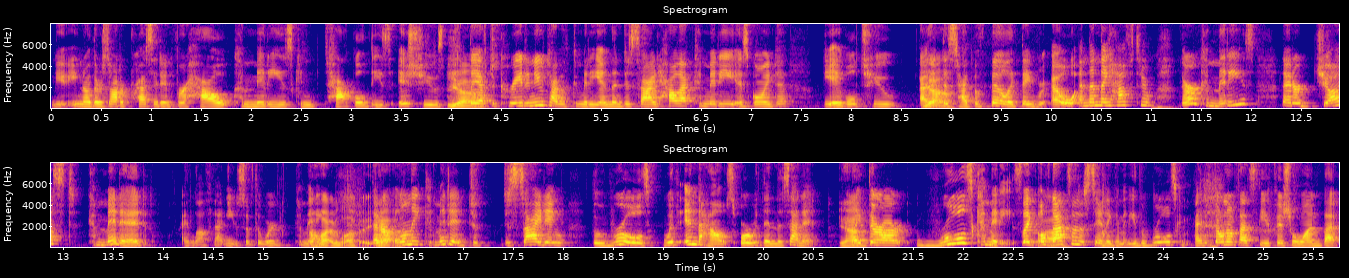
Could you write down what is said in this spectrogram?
you you know, there's not a precedent for how committees can tackle these issues. Yeah. They have to create a new type of committee and then decide how that committee is going to be able to edit Yeah. this type of bill. Like they oh, and then they have to. There are committees that are just committed. I love that use of the word committee. Oh, I love it, That yeah. are only committed to deciding the rules within the House or within the Senate. Yeah. Like there are rules committees. Like oh, that's a standing committee. The rules. Com- I don't know if that's the official one, but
